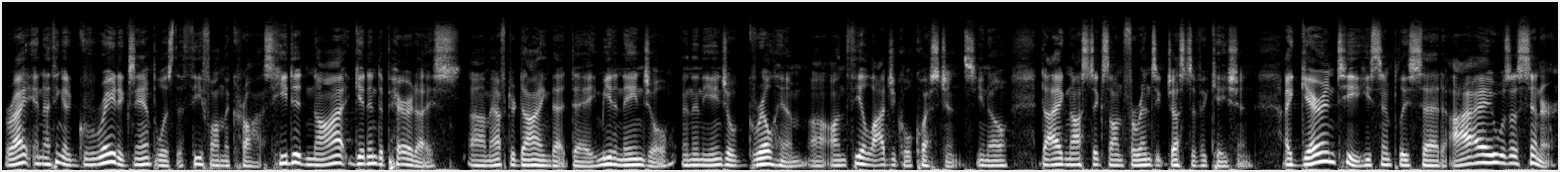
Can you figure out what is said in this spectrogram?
right? And I think a great example is the thief on the cross. He did not get into paradise um, after dying that day, meet an angel, and then the angel grill him uh, on theological questions, you know, diagnostics on forensic justification. I guarantee he simply said, I was a sinner.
